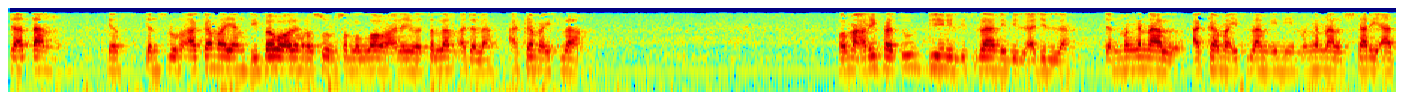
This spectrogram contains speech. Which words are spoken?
datang dan seluruh agama yang dibawa oleh Rasul sallallahu alaihi wasallam adalah agama Islam. Wa ma'rifatu dinil Islam bil adillah dan mengenal agama Islam ini, mengenal syariat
